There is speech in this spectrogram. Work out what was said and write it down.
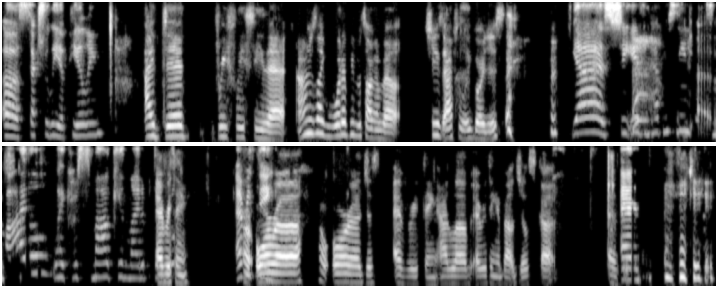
uh sexually appealing? I did briefly see that. I was like, what are people talking about? She's absolutely gorgeous. yes, she is. And have you seen yes. her smile? Like her smile can light up everything. Everything. Her aura, her aura, just everything. I love everything about Jill Scott. Everything. And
